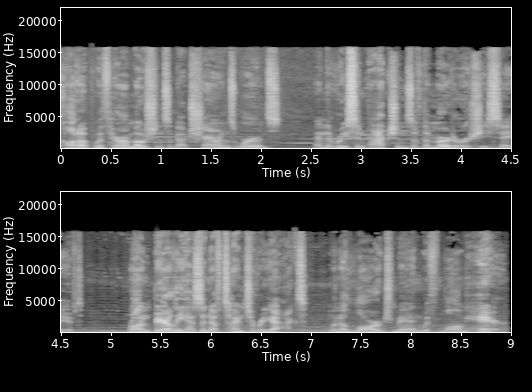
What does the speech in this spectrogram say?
Caught up with her emotions about Sharon's words and the recent actions of the murderer she saved, Ran barely has enough time to react when a large man with long hair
